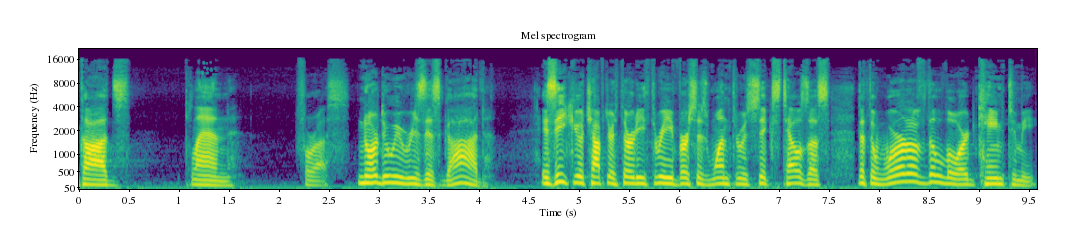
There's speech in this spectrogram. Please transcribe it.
God's plan for us, nor do we resist God. Ezekiel chapter 33, verses 1 through 6 tells us that the word of the Lord came to me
